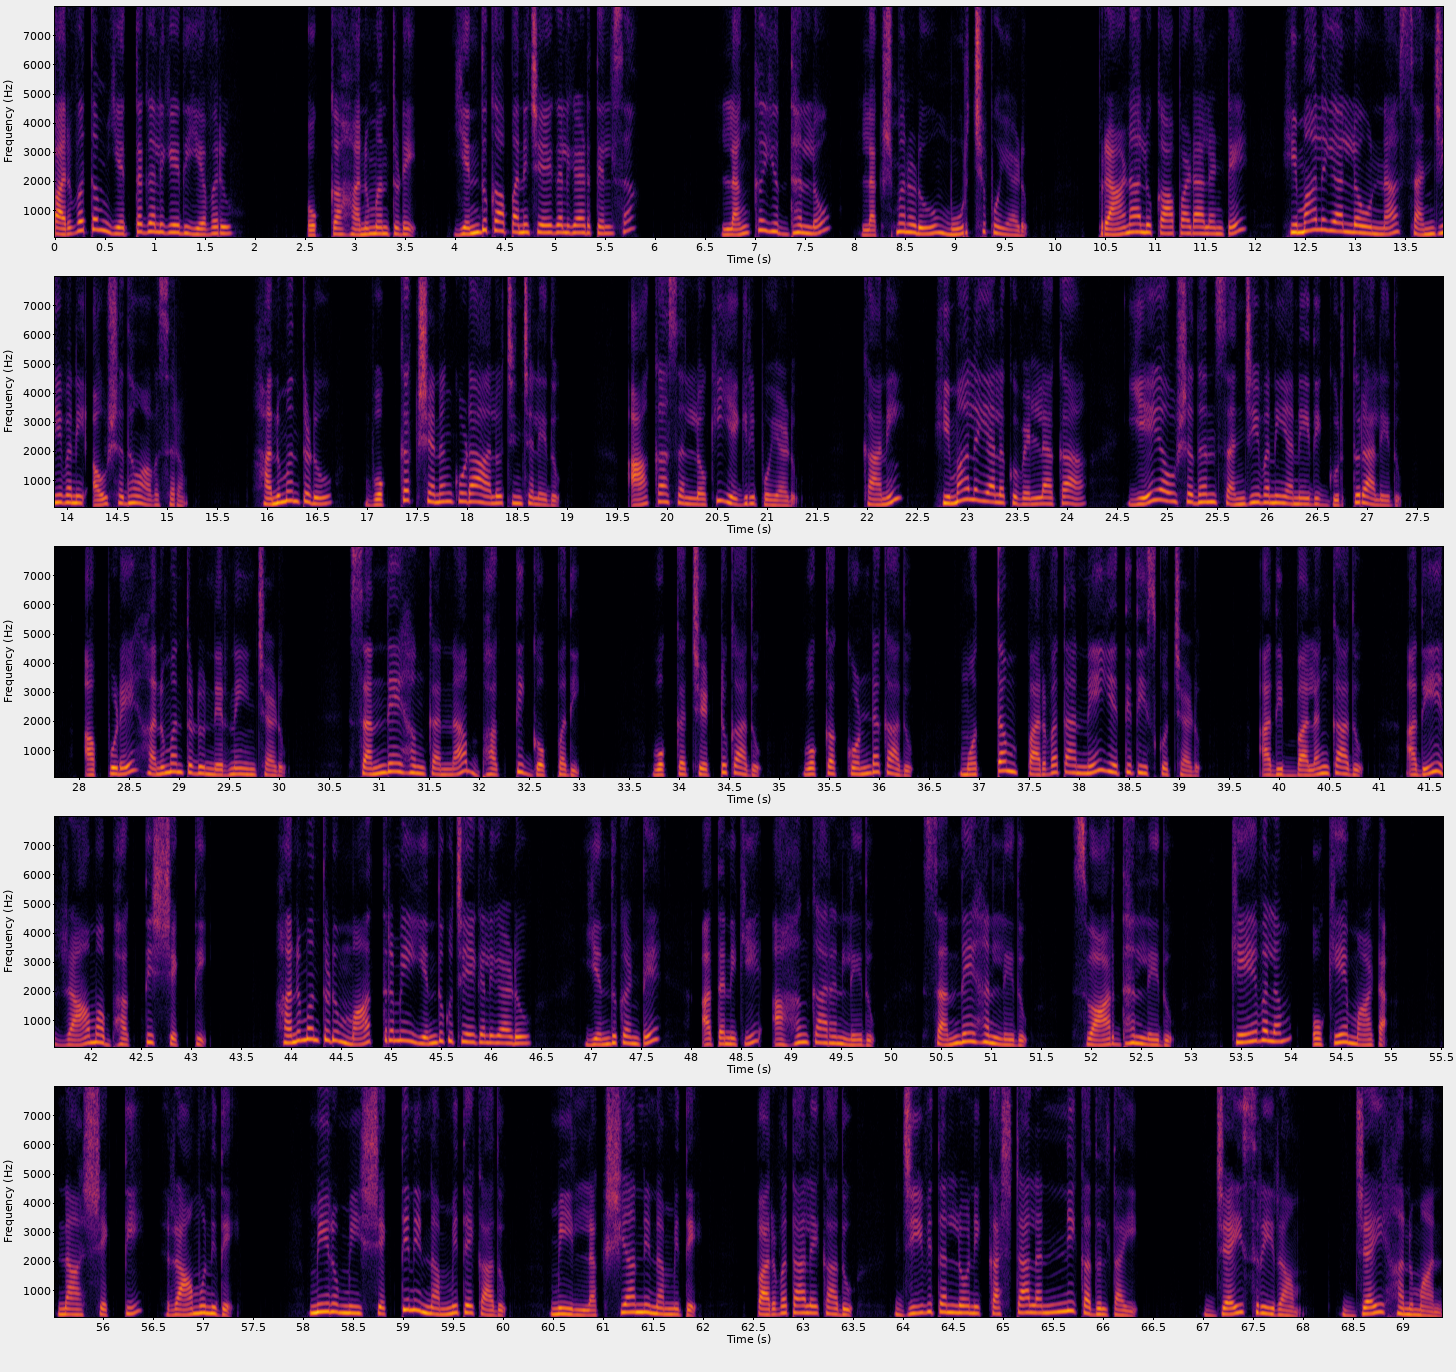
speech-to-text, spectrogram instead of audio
పర్వతం ఎత్తగలిగేది ఎవరు? ఒక్క హనుమంతుడే ఎందుకా పని చేయగలిగాడు తెలుసా? లంక యుద్ధంలో లక్ష్మణుడు మూర్ఛపోయాడు. ప్రాణాలు కాపాడాలంటే హిమాలయాల్లో ఉన్న సంజీవని ఔషధం అవసరం. హనుమంతుడు ఒక్క క్షణం కూడా ఆలోచించలేదు. ఆకాశంలోకి ఎగిరిపోయాడు. కాని హిమాలయాలకు వెళ్ళాక ఏ ఔషధం సంజీవని అనేది గుర్తురాలేదు. అప్పుడే హనుమంతుడు నిర్ణయించాడు. సందేహం కన్నా భక్తి గొప్పది. ఒక్క చెట్టు కాదు ఒక్క కొండ కాదు మొత్తం పర్వతాన్నే ఎత్తి తీసుకొచ్చాడు. అది బలం కాదు అది రామభక్తి శక్తి. హనుమంతుడు మాత్రమే ఎందుకు చేయగలిగాడు? ఎందుకంటే అతనికి అహంకారం లేదు సందేహం లేదు స్వార్థం లేదు కేవలం ఒకే మాట నా శక్తి రామునిదే. మీరు మీ శక్తిని నమ్మితే కాదు మీ లక్ష్యాన్ని నమ్మితే పర్వతాలే కాదు జీవితంలోని కష్టాలన్నీ కదుల్తాయి. జై శ్రీరామ్ జై హనుమాన్.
